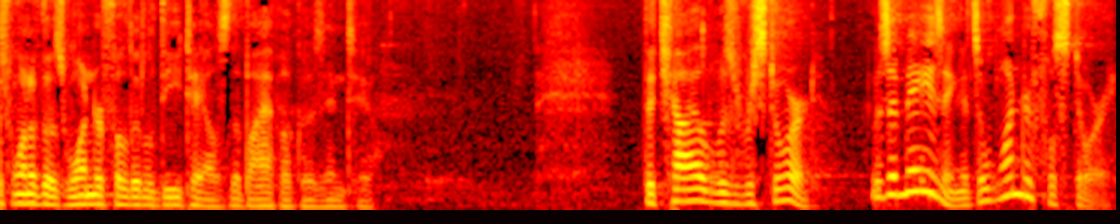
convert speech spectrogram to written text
Just one of those wonderful little details the Bible goes into. The child was restored. It was amazing. It's a wonderful story.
